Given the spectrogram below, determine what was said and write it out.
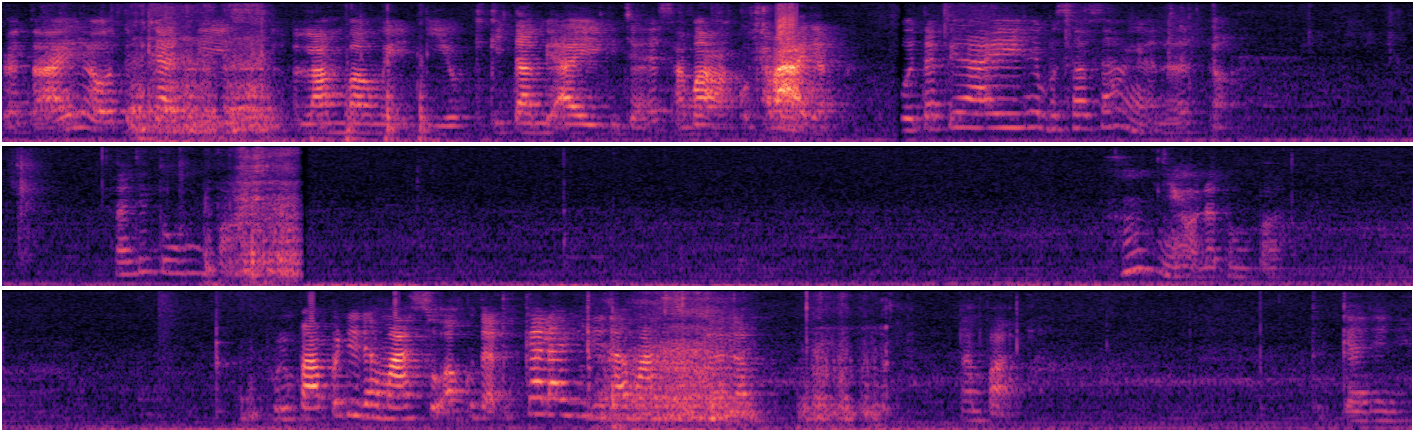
Kata air awak tekan di lambang MACD. Okay, kita ambil air kejap. Eh. Sabar. Aku sabar je. Oh, tapi airnya besar sangat nak letak. Nanti tumpah. Hmm, tengok dah tumpah. Belum apa-apa dia dah masuk. Aku tak tekan lagi dia dah masuk dalam. Nampak? Tekan je ni.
